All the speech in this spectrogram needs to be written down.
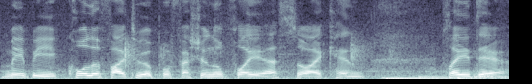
Maybe qualify to a professional player so I can play there.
